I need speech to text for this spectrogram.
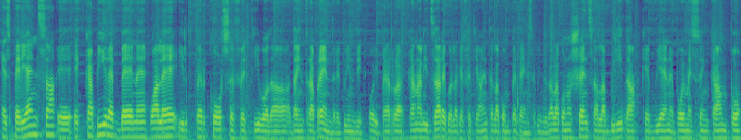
esperienza e, e, capire bene qual è il percorso effettivo da, da, intraprendere, quindi poi per canalizzare quella che effettivamente è la competenza, quindi dalla conoscenza all'abilità che viene poi messa in campo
